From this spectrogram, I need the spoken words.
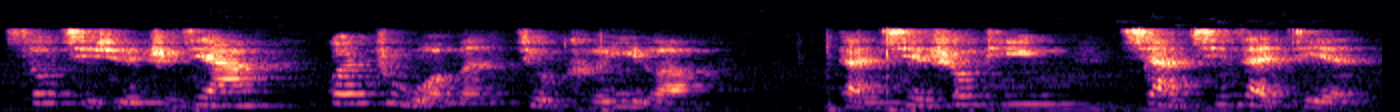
搜“启学之家”，关注我们就可以了。感谢收听，下期再见。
